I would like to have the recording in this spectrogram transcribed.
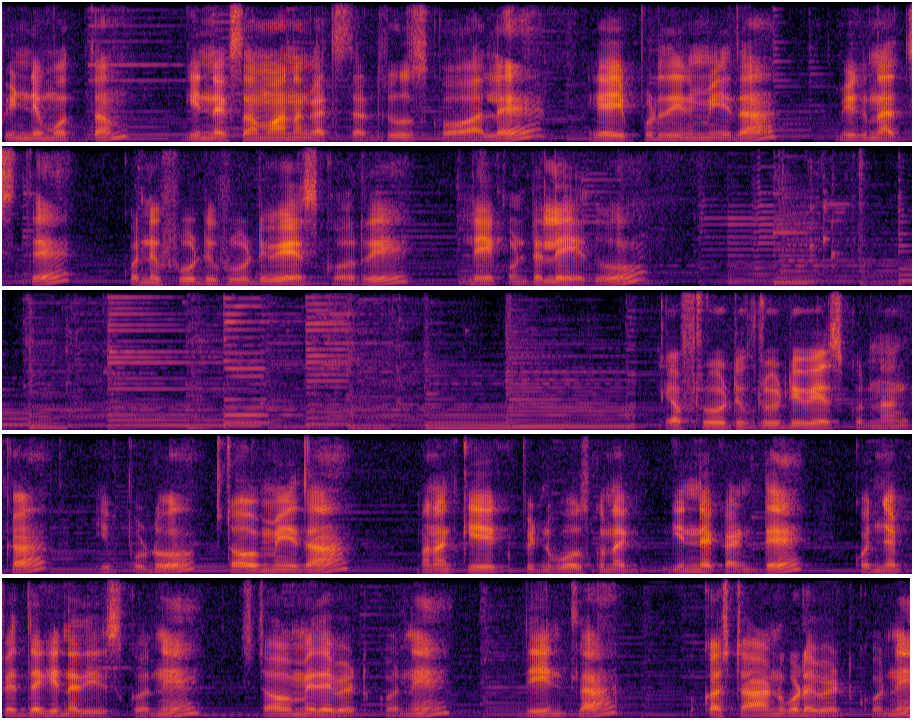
పిండి మొత్తం గిన్నెకి సమానంగా వచ్చేటట్టు చూసుకోవాలి. ఇక ఇప్పుడు దీని మీద మీకు నచ్చితే కొన్ని ఫ్రూటీ ఫ్రూటీ వేసుకోర్రి లేకుంటే లేదు. ఇక ఫ్రూటీ ఫ్రూటీ వేసుకున్నాక ఇప్పుడు స్టవ్ మీద మనం కేక్ పిండి పోసుకున్న గిన్నె కంటే కొంచెం పెద్ద గిన్నె తీసుకొని స్టవ్ మీద పెట్టుకొని దీంట్లో ఒక స్టాండ్ కూడా పెట్టుకొని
